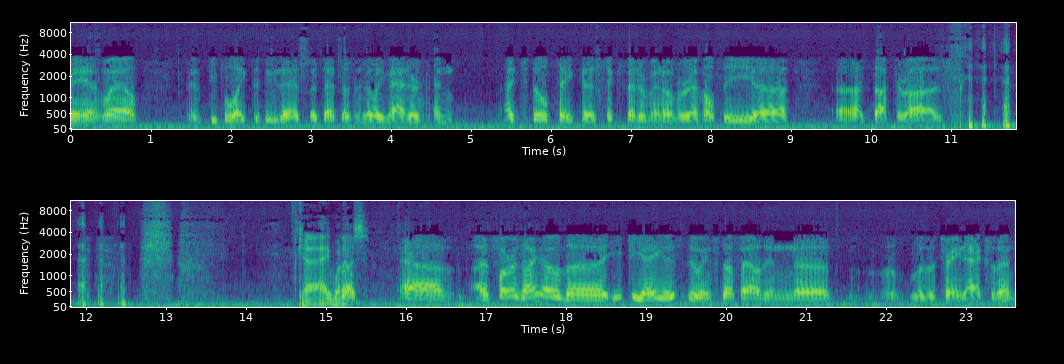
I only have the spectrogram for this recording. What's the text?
yeah. Well, uh, people like to do that, but that doesn't really matter. And I'd still take a sick Fetterman over a healthy uh, uh, Dr. Oz. Okay. What But, else? Uh, as far as I know, the EPA is doing stuff out in uh, with a train accident.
